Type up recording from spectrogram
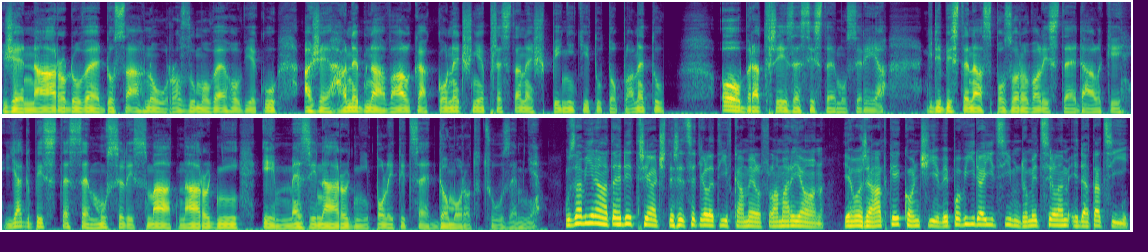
že národové dosáhnou rozumového věku a že hanebná válka konečně přestane špiniti tuto planetu? O bratři ze systému Syria, Kdybyste nás pozorovali z té dálky, jak byste se museli smát národní i mezinárodní politice domorodců země. Uzavírá tehdy 43-letý Kamil Flammarion. Jeho řádky končí vypovídajícím domicilem i datací.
